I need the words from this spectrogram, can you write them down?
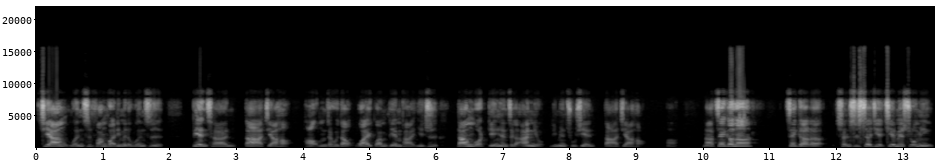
将文字方块里面的文字变成大家好。好，我们再回到外观编排，也就是当我点选这个按钮，里面出现大家好啊。那这个呢？这个的，城市设计的界面说明，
